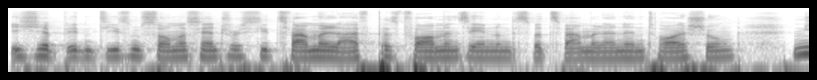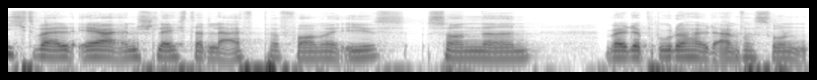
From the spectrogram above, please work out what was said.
ich habe in diesem Sommer Central Sea zweimal live performen sehen und es war zweimal eine Enttäuschung. Nicht, weil er ein schlechter Live-Performer ist, sondern weil der Bruder halt einfach so ein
